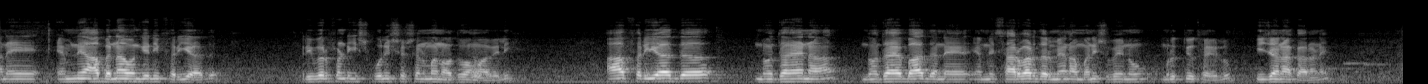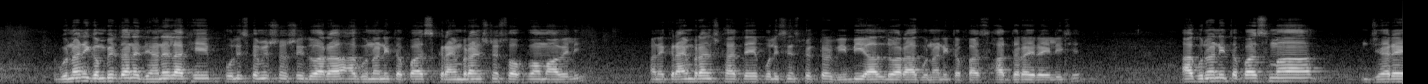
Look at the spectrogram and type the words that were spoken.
અને એમને આ બનાવ અંગેની ફરિયાદ રિવરફ્રન્ટ ઈસ્ટ પોલીસ સ્ટેશનમાં નોંધવામાં આવેલી. આ ફરિયાદ નોંધાયાના, નોંધાયા બાદ અને એમની સારવાર દરમિયાન આ મનીષભાઈનું મૃત્યુ થયેલું, ઈજાના કારણે. ગુનાની ગંભીરતાને ધ્યાને રાખી પોલીસ કમિશનરશ્રી દ્વારા આ ગુનાની તપાસ ક્રાઇમ બ્રાન્ચને સોંપવામાં આવેલી અને ક્રાઇમ બ્રાન્ચ ખાતે police inspector V B Aal દ્વારા આ ગુનાની તપાસ હાથ ધરાઈ રહેલી છે. આ ગુનાની તપાસમાં જ્યારે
